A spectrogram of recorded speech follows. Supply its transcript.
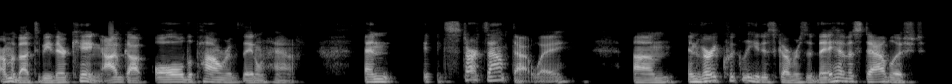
I'm about to be their king. I've got all the power that they don't have. And it starts out that way. Um, and very quickly, he discovers that they have established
